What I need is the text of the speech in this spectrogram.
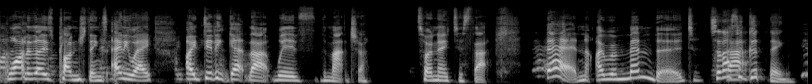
one of those plunge things. Anyway, I didn't get that with the matcha. So I noticed that. Then I remembered. so that's that- a good thing. Yeah,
